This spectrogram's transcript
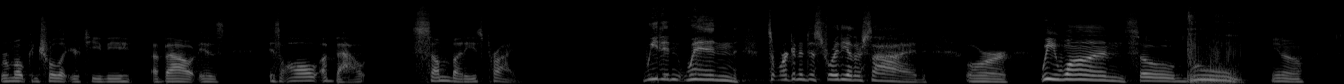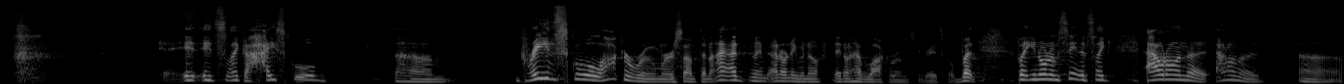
remote control at your TV about is, is all about somebody's pride. We didn't win, so we're going to destroy the other side. Or we won, so boo, you know. It, it's like a high school um, grade school locker room or something. I, I, I, don't even know if they don't have locker rooms in grade school, but but you know what I'm saying? It's like out on the out on the uh,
